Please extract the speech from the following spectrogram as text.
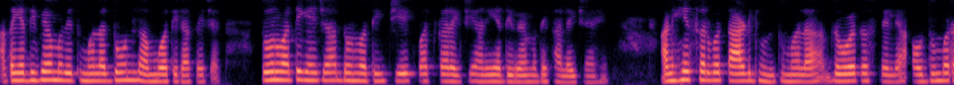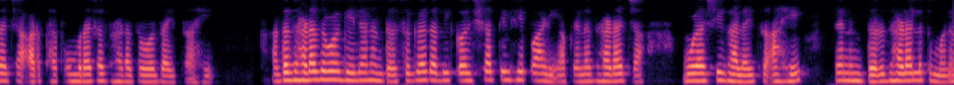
आता या दिव्यामध्ये तुम्हाला दोन लांब वाती टाकायच्या आहेत. दोन वाती घ्यायच्या दोन वातींची एक वात करायची आणि या दिव्यामध्ये घालायची आहे. आणि हे सर्व ताट घेऊन तुम्हाला जवळच असलेल्या औदुंबराच्या अर्थात उमराच्या झाडाजवळ जायचं आहे. आता झाडाजवळ गेल्यानंतर सगळ्यात आधी कलशातील हे पाणी आपल्याला झाडाच्या मुळाशी घालायचं आहे. त्यानंतर झाडाला तुम्हाला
